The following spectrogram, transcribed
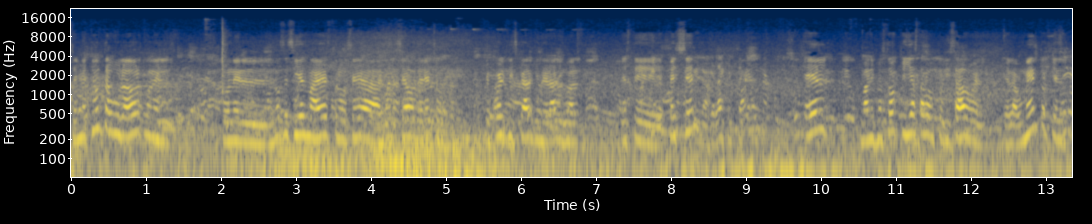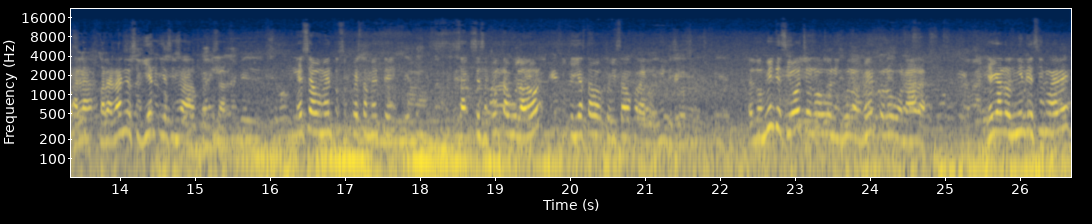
Se metió un tabulador con el, con el no sé si es maestro o sea, licenciado de Derecho, que fue el fiscal general igual, este Peixen. Él manifestó que ya estaba autorizado el, el aumento, que para, para el año siguiente ya se iba a autorizar. Ese aumento supuestamente se sacó un tabulador y que ya estaba autorizado para el 2018. El 2018 no hubo ningún aumento, no hubo nada. Llega el 2019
